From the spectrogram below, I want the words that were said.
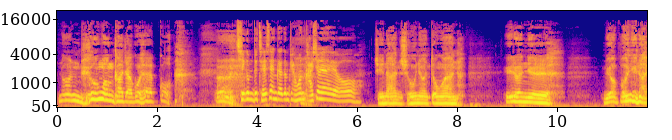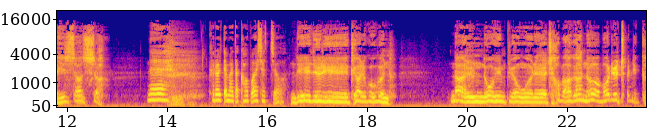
넌 병원 가자고 했고. 어. 지금도 제 생각은 병원 가셔야 해요. 지난 수년 동안 이런 일 몇 번이나 있었어. 네. 그럴 때마다 거부하셨죠. 니들이 결국은 날 노인병원에 처박아 넣어버릴 테니까.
